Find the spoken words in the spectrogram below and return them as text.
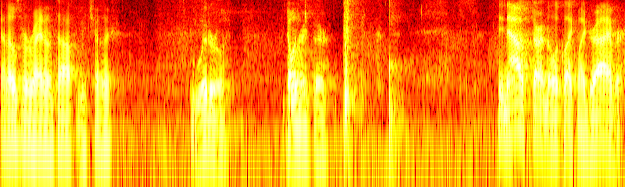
God, those were right on top of each other. Literally. Doink. right there. See, now it's starting to look like my driver.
